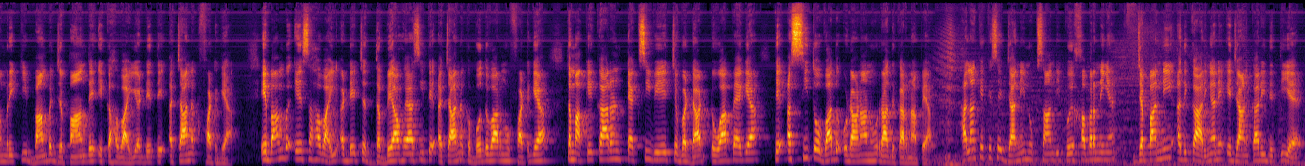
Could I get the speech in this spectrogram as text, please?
ਅਮਰੀਕੀ ਬੰਬ ਜਾਪਾਨ ਦੇ ਇੱਕ ਹਵਾਈ ਅੱਡੇ ਤੇ ਅਚਾਨਕ ਫਟ ਗਿਆ। ਇਹ ਬੰਬ ਇਸ ਹਵਾਈ ਅੱਡੇ 'ਚ ਦੱਬਿਆ ਹੋਇਆ ਸੀ ਤੇ ਅਚਾਨਕ ਬੁੱਧਵਾਰ ਨੂੰ ਫਟ ਗਿਆ। ਧਮਾਕੇ ਕਾਰਨ ਟੈਕਸੀ ਵੇਚ ਵੱਡਾ ਟੋਆ ਪੈ ਗਿਆ ਤੇ 80 ਤੋਂ ਵੱਧ ਉਡਾਣਾਂ ਨੂੰ ਰੱਦ ਕਰਨਾ ਪਿਆ। ਹਾਲਾਂਕਿ ਕਿਸੇ ਜਾਨੀ ਨੁਕਸਾਨ ਦੀ ਕੋਈ ਖਬਰ ਨਹੀਂ ਹੈ। ਜਾਪਾਨੀ ਅਧਿਕਾਰੀਆਂ ਨੇ ਇਹ ਜਾਣਕਾਰੀ ਦਿੱਤੀ ਹੈ।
